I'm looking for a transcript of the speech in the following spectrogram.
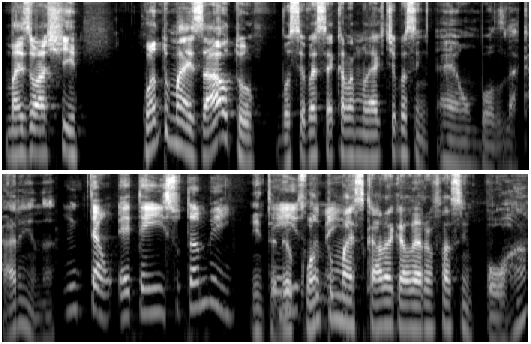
Mas eu acho que quanto mais alto, você vai ser aquela mulher que, tipo assim, é um bolo da Karina. Então, é, tem isso também. Entendeu? isso Quanto também. mais caro a galera fala assim, porra,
